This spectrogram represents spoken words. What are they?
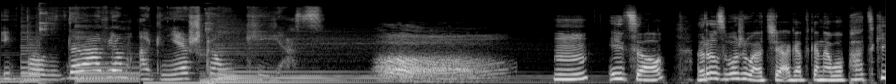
i pozdrawiam Agnieszkę Kijas. Mm, I co? Rozłożyła cię Agatka na łopatki?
